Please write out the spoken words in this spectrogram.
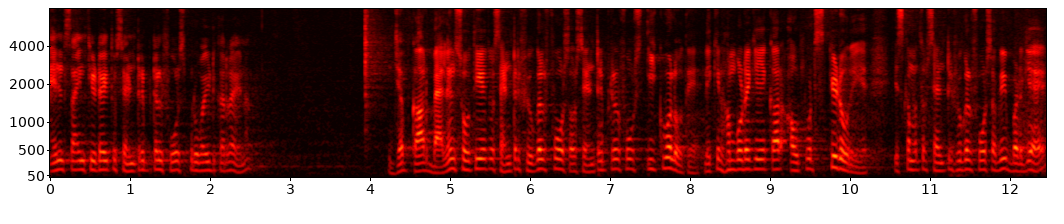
एन साइन थीटा ही तो सेंट्रिपिटल फोर्स प्रोवाइड कर रहा है ना। जब कार बैलेंस होती है तो सेंट्रीफ्यूगल फोर्स और सेंट्रीपिटल फोर्स इक्वल होते हैं। लेकिन हम बोल रहे कि ये कार आउटवर्ड स्किड हो रही है। इसका मतलब सेंट्रीफ्यूगल फोर्स अभी बढ़ गया है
